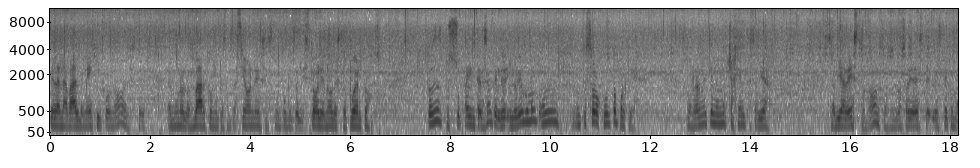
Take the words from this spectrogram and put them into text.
de la Naval de México, ¿no? Este, algunos de los barcos, representaciones, un poquito de la historia, ¿no? De este puerto. Entonces, pues súper interesante. Y lo- digo como un, un- un tesoro oculto porque pues, realmente no mucha gente sabía, sabía de esto, ¿no? Entonces no sabía de este, de este como,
